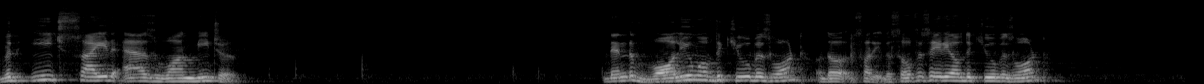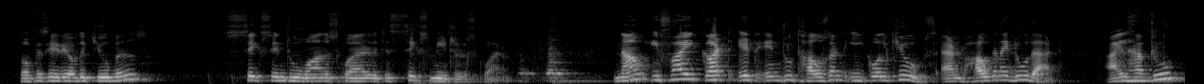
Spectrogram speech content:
with each side as 1 meter. Then the volume of the cube is what? The sorry, the surface area of the cube is what? Surface area of the cube is 6 into 1 square which is 6 meter square. Now if I cut it into 1000 equal cubes and how can I do that? I'll have to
